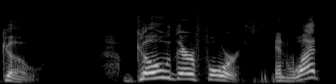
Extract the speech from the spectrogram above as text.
go. Go, therefore, and what?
